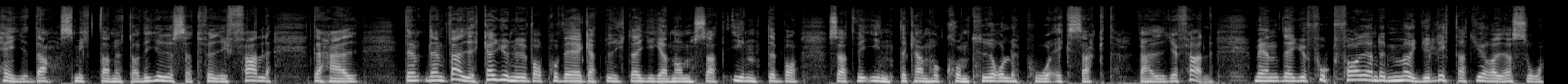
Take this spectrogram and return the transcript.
hejda smittan av viruset. För ifall det här, den, den, verkar ju nu vara på väg att bryta igenom så att, inte så att vi inte kan ha kontroll på exakt varje fall. Men det är ju fortfarande möjligt att göra så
